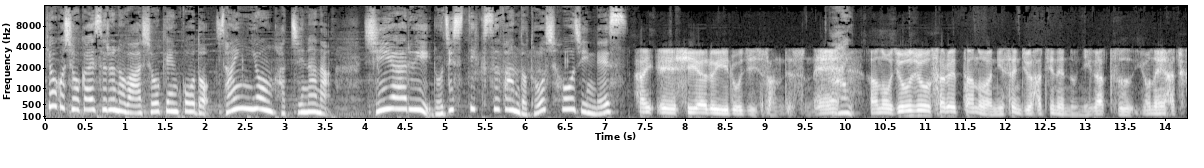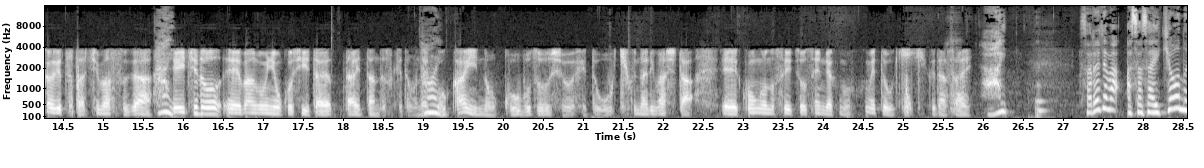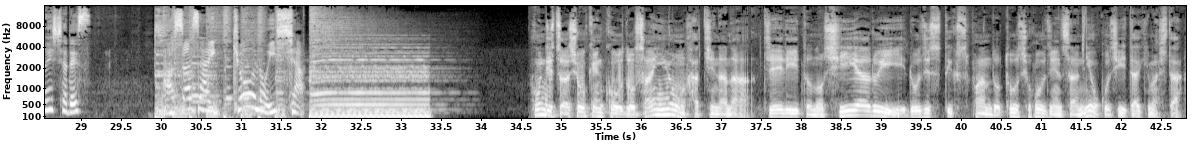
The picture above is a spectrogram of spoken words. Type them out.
今日ご紹介するのは証券コード 3487CRE ロジスティクスファンド投資法人です。はい、えー、CRE ロジさんですね。はい。あの、上場されたのは2018年の2月、4年8ヶ月経ちますが、はい、えー、一度、えー、番組にお越しいただいたんですけどもね、はい、5回の公募増資を経て大きくなりました。えー、今後の成長戦略も含めてお聞きください。はい。それでは、朝鮮今日の一社です。朝鮮今日の一社本日は証券コード 3487J リートの CRE ロジスティクスファンド投資法人さんにお越しいただきました。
